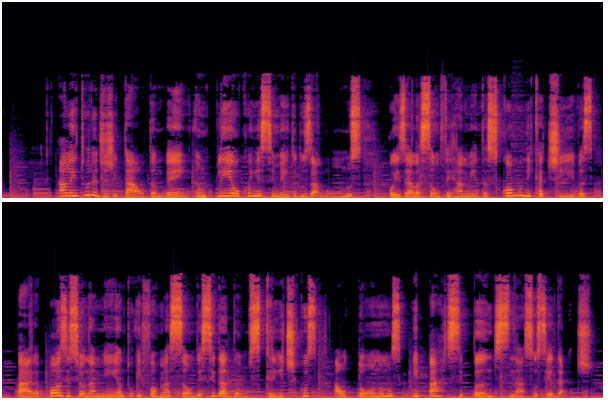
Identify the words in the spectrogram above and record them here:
A leitura digital também amplia o conhecimento dos alunos, pois elas são ferramentas comunicativas para posicionamento e formação de cidadãos críticos, autônomos e participantes na sociedade.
